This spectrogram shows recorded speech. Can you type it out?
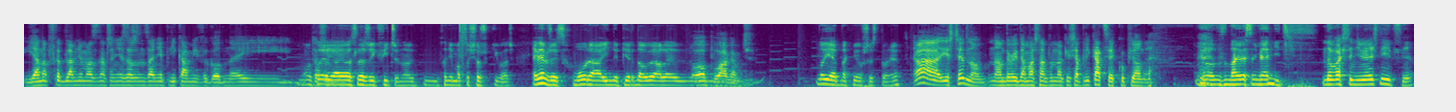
Ja na przykład dla mnie ma znaczenie zarządzanie plikami wygodne i No to, to że... iOS leży i kwiczy, no to nie ma co się oszukiwać. Ja wiem, że jest chmura i inne pierdoły, ale O, błagam cię. no jednak mimo wszystko, nie? A, jeszcze jedno. Na Androida masz na pewno jakieś aplikacje kupione. No na iOS nie miałem nic. No właśnie, nie miałeś nic, nie?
